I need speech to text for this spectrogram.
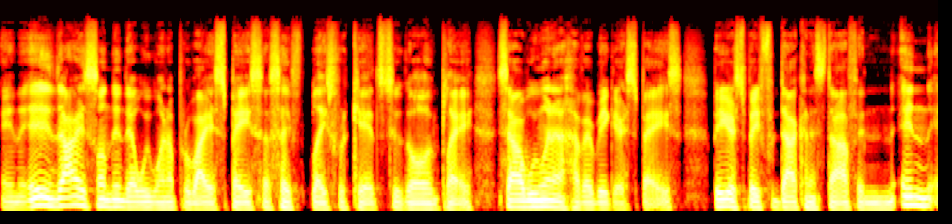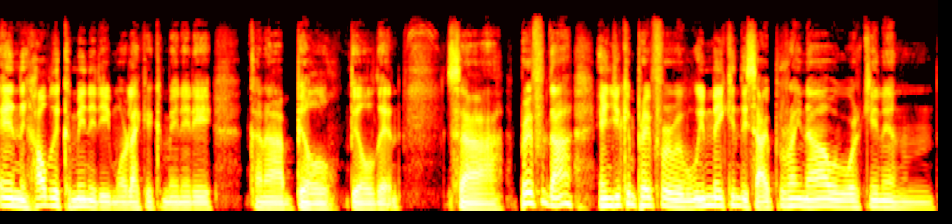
and it, that is something that we want to provide a space, a safe place for kids to go and play. So we want to have a bigger space, bigger space for that kind of stuff, and and and help the community more like a community kind of build build in. So uh, pray for that, and you can pray for. We're making disciples right now. We're working and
